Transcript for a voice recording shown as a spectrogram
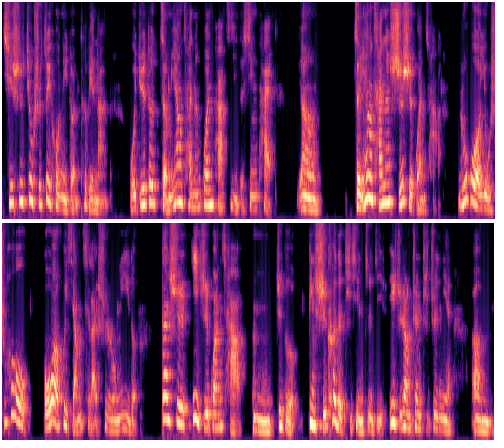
其实就是最后那段特别难。我觉得怎么样才能观察自己的心态？嗯，怎样才能时时观察？如果有时候偶尔会想起来是容易的，但是一直观察。嗯，这个并时刻的提醒自己，一直让正知正念，嗯，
